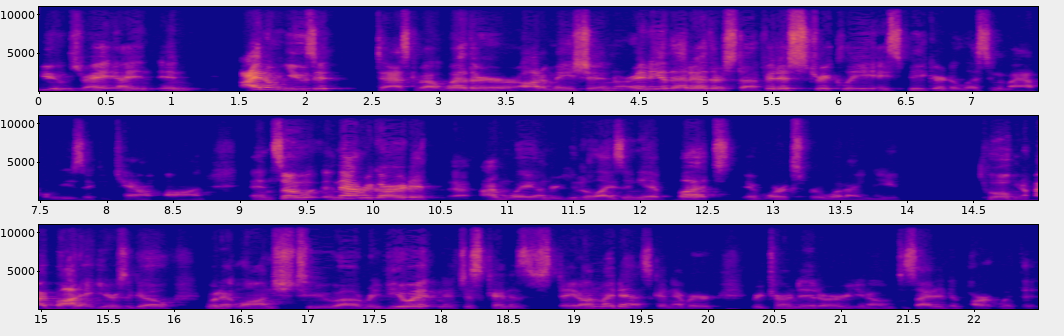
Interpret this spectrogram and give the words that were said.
use, right? I, and I don't use it to ask about weather or automation or any of that other stuff. It is strictly a speaker to listen to my Apple Music account on. And so, in that regard, it I'm way underutilizing it, but it works for what I need. Cool. You know, I bought it years ago when it launched to uh, review it, and it just kind of stayed on my desk. I never returned it or you know decided to part with it.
